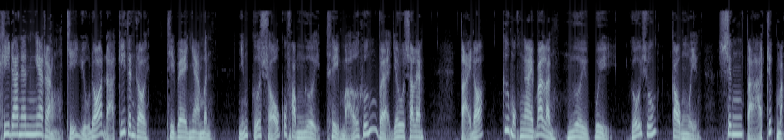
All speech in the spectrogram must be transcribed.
Khi Daniel nghe rằng chỉ dụ đó đã ký tên rồi, thì về nhà mình, những cửa sổ của phòng người thì mở hướng về Jerusalem. Tại đó, cứ một ngày ba lần, người quỳ gối xuống, cầu nguyện, xưng tạ trước mặt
